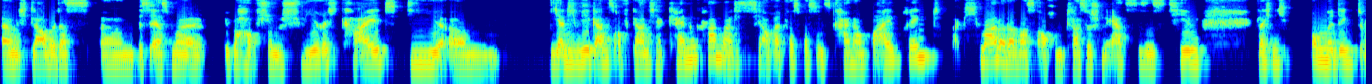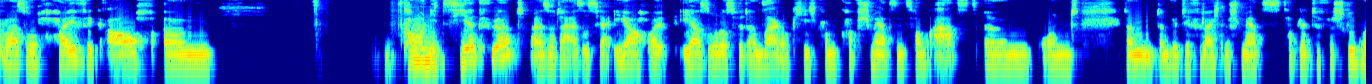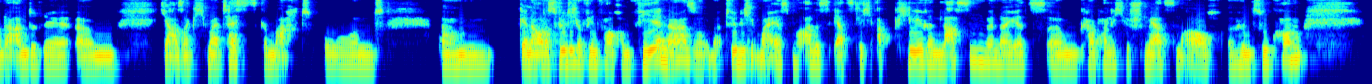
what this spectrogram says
Ähm, ich glaube, das ähm, ist erstmal überhaupt schon eine Schwierigkeit, die ähm, ja, die wir ganz oft gar nicht erkennen können, weil das ist ja auch etwas, was uns keiner beibringt, sag ich mal, oder was auch im klassischen Ärztesystem vielleicht nicht unbedingt immer so häufig auch ähm, kommuniziert wird. Also da ist es ja eher, eher so, dass wir dann sagen, okay, ich komme mit Kopfschmerzen zum Arzt ähm, und dann, dann wird dir vielleicht eine Schmerztablette verschrieben oder andere, ähm, ja, sag ich mal, Tests gemacht. Und ähm, Genau, das würde ich auf jeden Fall auch empfehlen. Ne? Also natürlich immer erstmal alles ärztlich abklären lassen, wenn da jetzt ähm, körperliche Schmerzen auch äh, hinzukommen.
